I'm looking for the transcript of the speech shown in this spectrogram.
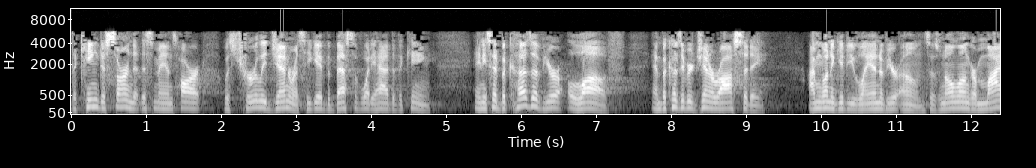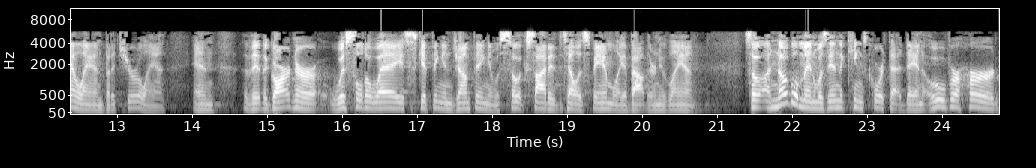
The king discerned that this man's heart was truly generous. He gave the best of what he had to the king. And he said, because of your love and because of your generosity, I'm going to give you land of your own. So it's no longer my land, but it's your land. And the, the gardener whistled away, skipping and jumping, and was so excited to tell his family about their new land. So a nobleman was in the king's court that day and overheard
